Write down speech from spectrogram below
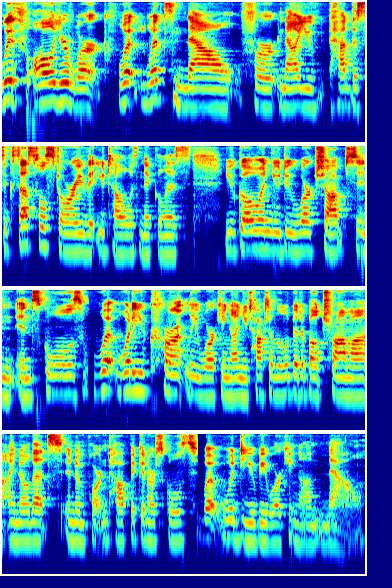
with all your work? What what's now for now you've had the successful story that you tell with Nicholas. You go and you do workshops in in schools. What what are you currently working on? You talked a little bit about trauma. I know that's an important topic in our schools. What would you be working on now?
